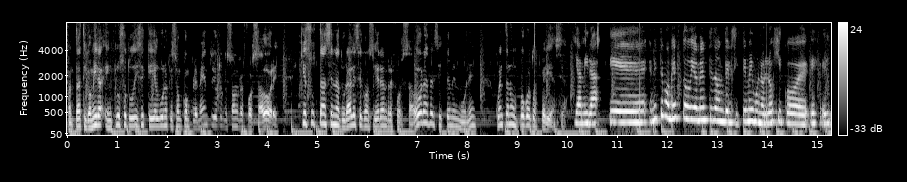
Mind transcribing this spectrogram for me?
Fantástico. Mira, incluso tú dices que hay algunos que son complementos y otros que son reforzadores. ¿Qué sustancias naturales se consideran reforzadoras del sistema inmune? Cuéntanos un poco de tu experiencia. Ya, mira, eh, en este momento obviamente donde el sistema inmunológico es el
